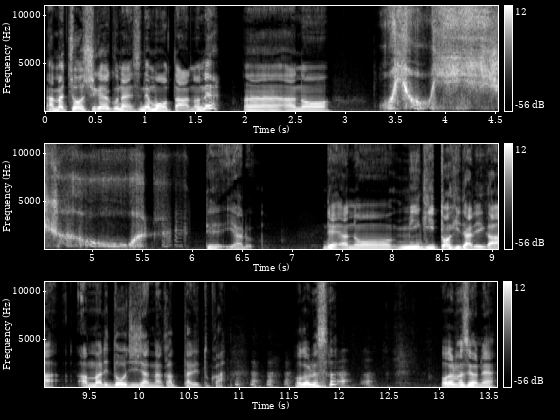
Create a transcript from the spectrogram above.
あんま調子が良くないですねモーターのね。うんあのってやる。であの右と左があんまり同時じゃなかったりとか。わかります？わかりますよね？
